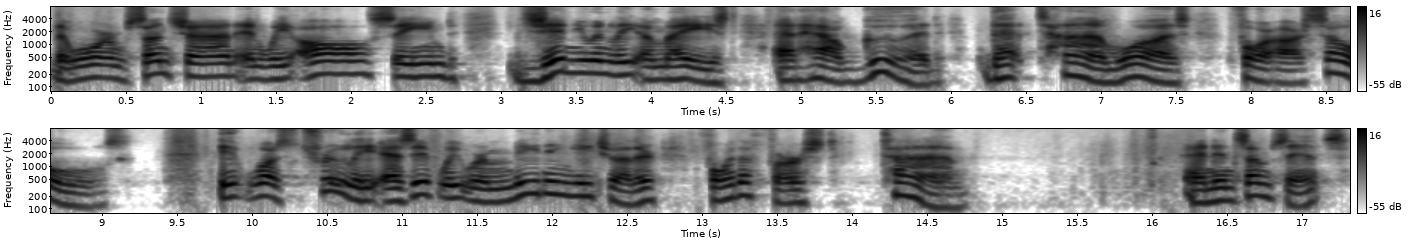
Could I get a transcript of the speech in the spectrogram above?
the warm sunshine, and we all seemed genuinely amazed at how good that time was for our souls. It was truly as if we were meeting each other for the first time. And in some sense,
